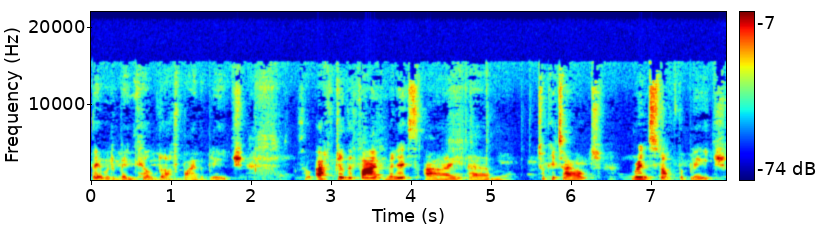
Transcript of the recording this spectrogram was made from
they would have been killed off by the bleach. So after the five minutes, I um, took it out, rinsed off the bleach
